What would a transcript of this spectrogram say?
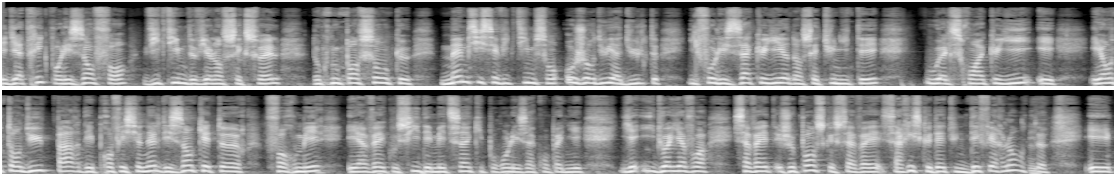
pédiatrique pour les enfants victimes de violences sexuelles. Donc nous pensons que même si ces victimes sont aujourd'hui adultes, il faut les accueillir dans cette unité où elles seront accueillies et, et entendues par des professionnels, des enquêteurs formés et avec aussi des médecins qui pourront les accompagner. Il, il doit y avoir, ça va être, je pense que ça va, ça risque d'être une déferlante mmh. et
